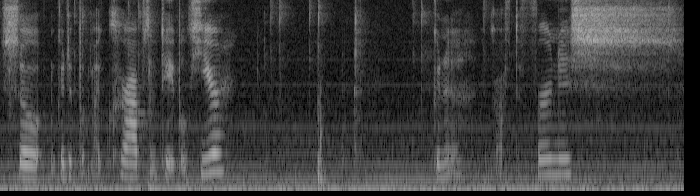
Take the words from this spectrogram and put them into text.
So I'm gonna put my crafting table here. I'm gonna craft the furnace.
